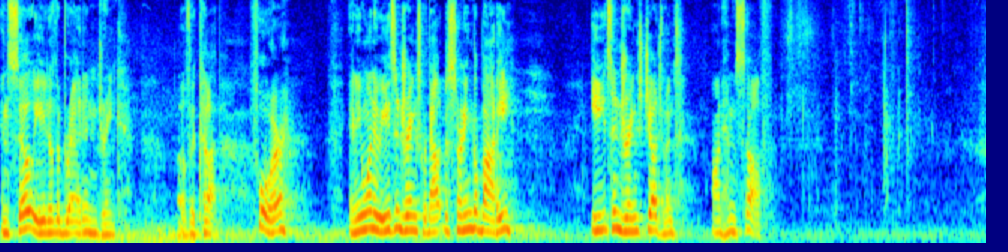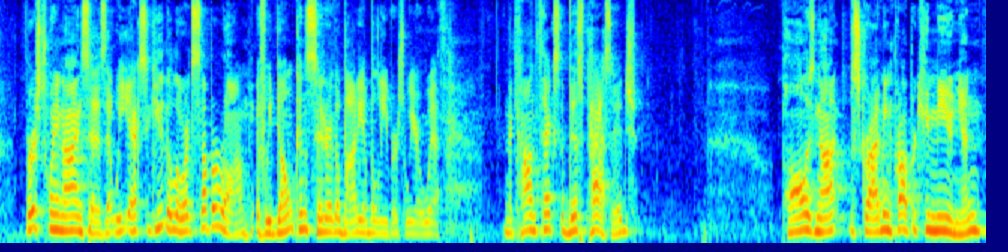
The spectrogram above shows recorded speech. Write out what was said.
and so eat of the bread and drink of the cup. For anyone who eats and drinks without discerning the body eats and drinks judgment on himself. Verse 29 says that we execute the Lord's Supper wrong if we don't consider the body of believers we are with. In the context of this passage, Paul is not describing proper communion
